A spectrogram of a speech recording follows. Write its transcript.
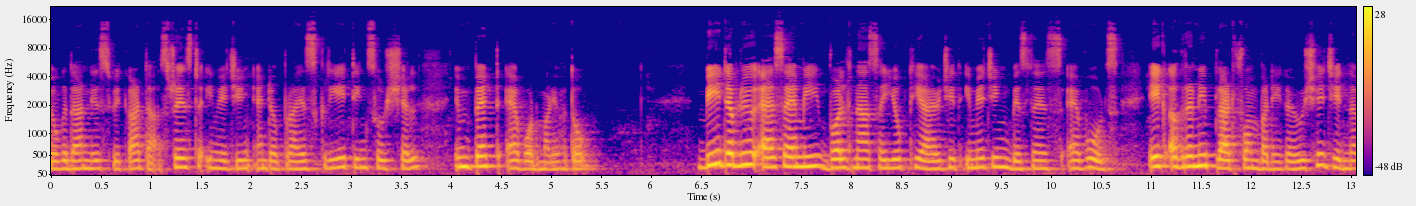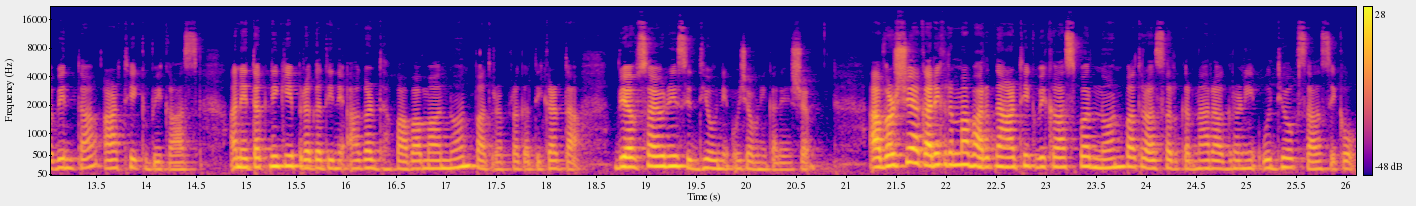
યોગદાનને સ્વીકારતા શ્રેષ્ઠ imaging enterprise creating social impact award મળ્યો હતો. બીડબ્લ્યુએસએમઈ વર્લ્ડના સહયોગથી આયોજિત ઇમેજિંગ બિઝનેસ એવોર્ડ્સ એક અગ્રણી પ્લેટફોર્મ બની ગયું છે, જે નવીનતા, આર્થિક વિકાસ અને તકનીકી પ્રગતિને આગળ ધપાવવામાં નોંધપાત્ર પ્રગતિ કરતા વ્યવસાયોની સિદ્ધિઓની ઉજવણી કરે છે. આ વર્ષે આ કાર્યક્રમમાં ભારતના આર્થિક વિકાસ પર નોંધપાત્ર અસર કરનારા અગ્રણી ઉદ્યોગ સાહસિકો,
